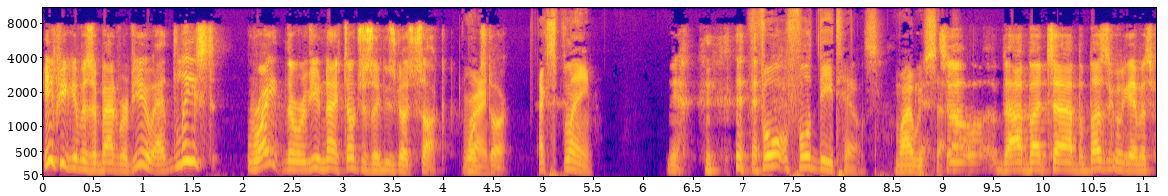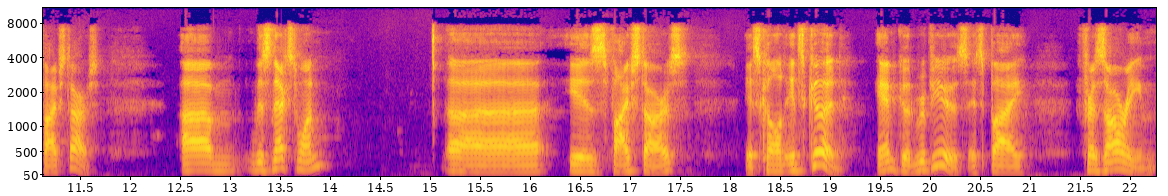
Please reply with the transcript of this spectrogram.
if you give us a bad review, at least write the review nice. Don't just say these guys suck. One Right. star. Explain. Yeah. full full details. Why we suck. So, uh, but uh, but Buzzicle gave us five stars. Um, this next one uh, is five stars. It's called "It's Good" and good reviews. It's by Frazarine.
